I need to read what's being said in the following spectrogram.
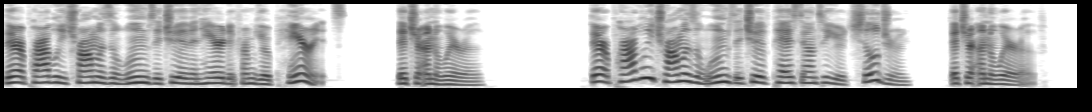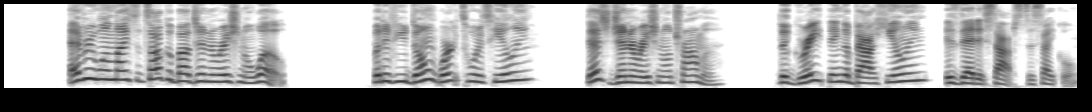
There are probably traumas and wounds that you have inherited from your parents that you're unaware of. There are probably traumas and wounds that you have passed down to your children that you're unaware of. Everyone likes to talk about generational woe, but if you don't work towards healing, that's generational trauma. The great thing about healing is that it stops the cycle.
